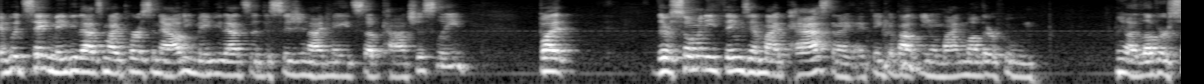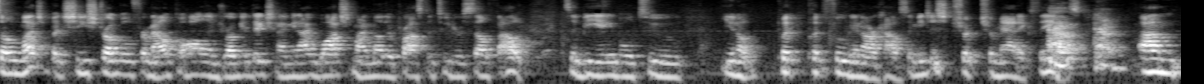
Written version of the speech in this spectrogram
I would say maybe that's my personality. Maybe that's a decision I made subconsciously. But there's so many things in my past, and I, I think about you know my mother who, you know, I love her so much, but she struggled from alcohol and drug addiction. I mean, I watched my mother prostitute herself out to be able to, you know, put put food in our house. I mean, just tra- traumatic things. Um,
